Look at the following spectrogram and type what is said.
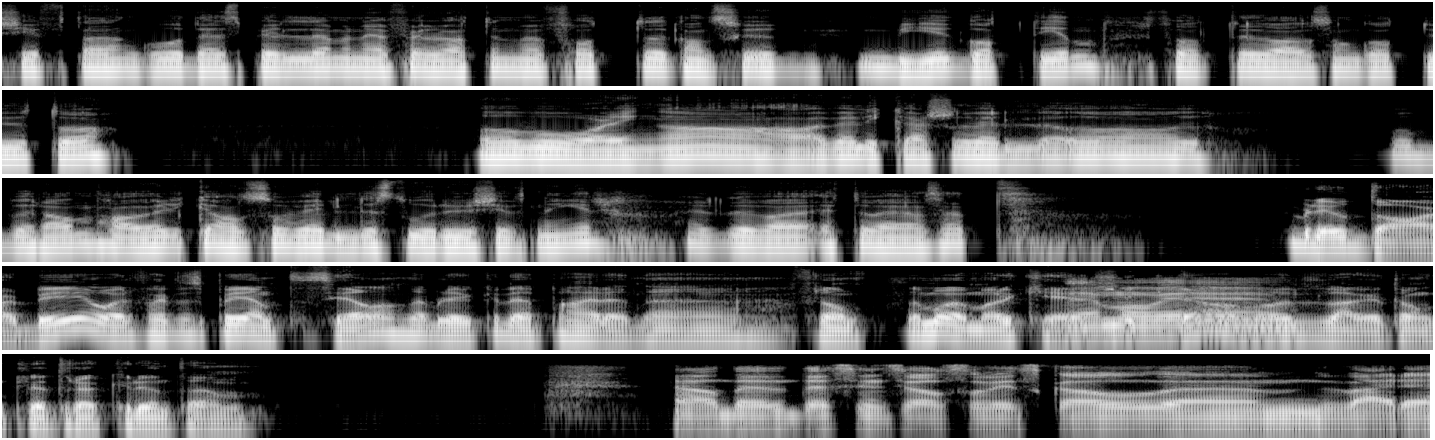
skifta en god del spillere, men jeg føler at de har fått ganske mye godt inn Fått det hva som godt ut òg. Og Vålinga har vel ikke vært så veldig Og, og Brann har vel ikke hatt så veldig store utskiftninger, etter hva jeg har sett. Det blir jo Derby i år faktisk på jentesida. Det blir jo ikke det på herrene-fronten. Det må jo markere skikkelig vi... ja, og lage et ordentlig trøkk rundt den. Ja, det, det syns jeg også vi skal uh, være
